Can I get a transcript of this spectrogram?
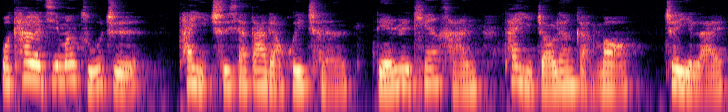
我看了急忙阻止，他已吃下大量灰尘，连日天寒，他已着凉感冒。这一来，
